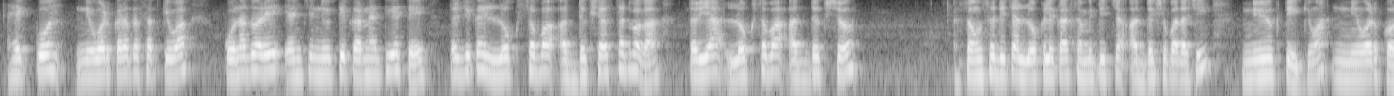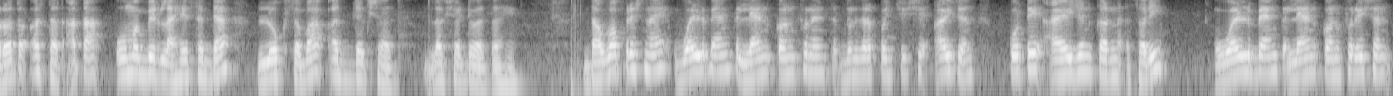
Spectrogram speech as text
हे कोण निवड करत असतात किंवा कोणाद्वारे यांची नियुक्ती करण्यात येते? तर जे काही लोकसभा अध्यक्ष असतात बघा तर या लोकसभा अध्यक्ष संसदेच्या लोकलेखा समितीच्या अध्यक्षपदाची नियुक्ती किंवा निवड करत असतात. आता ओम बिर्ला हे सध्या लोकसभा अध्यक्ष आहेत लक्षात ठेवायचं आहे. दहावा प्रश्न आहे वर्ल्ड बँक लँड कॉन्फरन्स दोन हजार पंचवीसचे आयोजन कोठे आयोजन करण्या sorry world bank land conference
